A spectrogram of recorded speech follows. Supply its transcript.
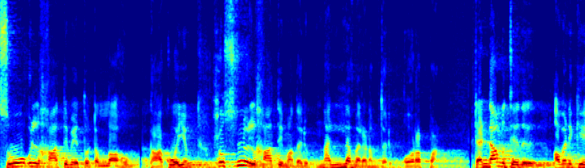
സൂഉൽ ഖാത്തിമയെ തൊട്ട് അള്ളാഹു കാക്കുകയും ഹുസ്നുൽ ഖാത്തിമ തരും നല്ല മരണം തരും ഉറപ്പാണ്. രണ്ടാമത്തേത് അവനക്ക്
